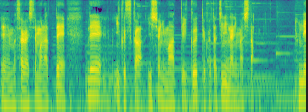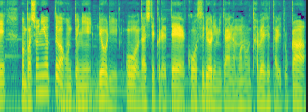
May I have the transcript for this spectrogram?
えー、ま、探してもらってでいくつか一緒に回っていくっていう形になりました。で、まあ、場所によっては本当に料理を出してくれて、コース料理みたいなものを食べれたりとか、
